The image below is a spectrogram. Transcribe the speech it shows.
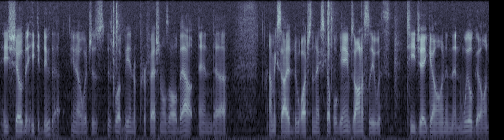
he showed that he could do that. You know, which is is what being a professional is all about. And uh, I'm excited to watch the next couple games. Honestly, with TJ going and then Will going.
